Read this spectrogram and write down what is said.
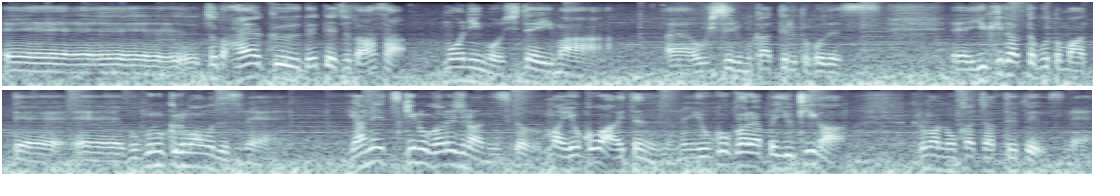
えー、ちょっと早く出てちょっと朝モーニングをして今オフィスに向かっているところです、えー、雪だったこともあって、えー、僕の車もですね屋根付きのガレージなんですけど、まあ、横は開いてるんですよね。横からやっぱ雪が車乗っかっちゃっててですね、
